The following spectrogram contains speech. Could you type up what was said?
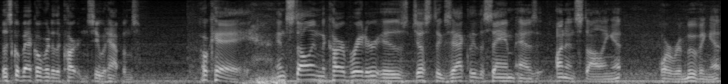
let's go back over to the cart and see what happens. Okay, installing the carburetor is just exactly the same as uninstalling it or removing it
